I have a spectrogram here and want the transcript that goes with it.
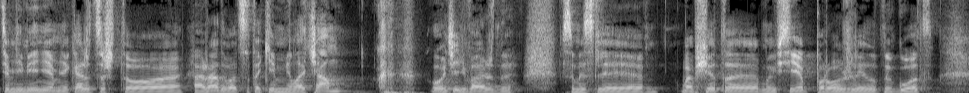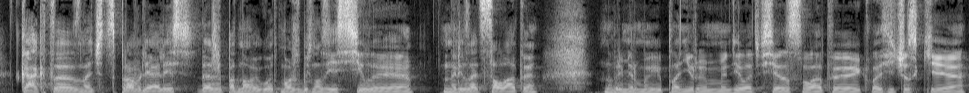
Тем не менее, мне кажется, что радоваться таким мелочам очень важно. В смысле, вообще-то мы все прожили этот год. Как-то, значит, справлялись. Даже под Новый год, может быть, у нас есть силы нарезать салаты. Например, мы планируем делать все салаты классические.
